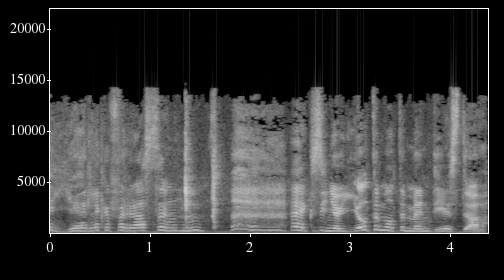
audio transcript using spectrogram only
'n heerlike verrassing. Ek sien jou heeltemal te min deesdae.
